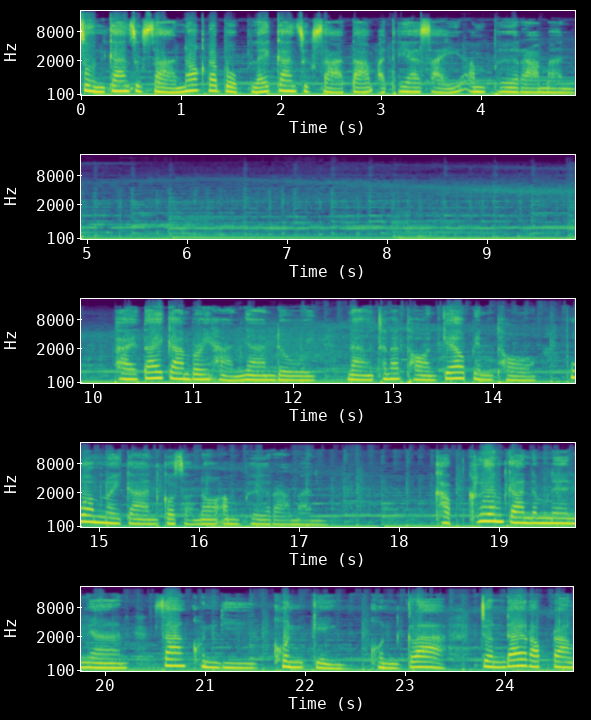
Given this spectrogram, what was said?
ศูนย์การศึกษานอกระบบและการศึกษาตามอัธยาศัยอำเภอรามัน ภายใต้การบริหารงานโดย นางธนทรแก้วเป็นทอง ผู้อำนวยการกศนอำเภอรามัน ขับเคลื่อนการดำเนินงาน สร้างคนดี คนเก่ง คนกล้า จนได้รับราง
